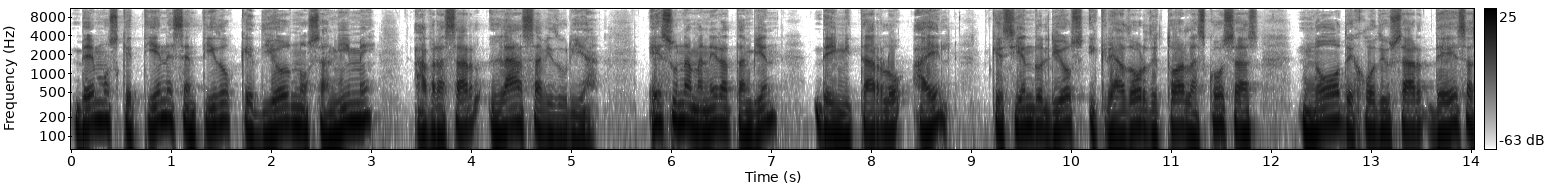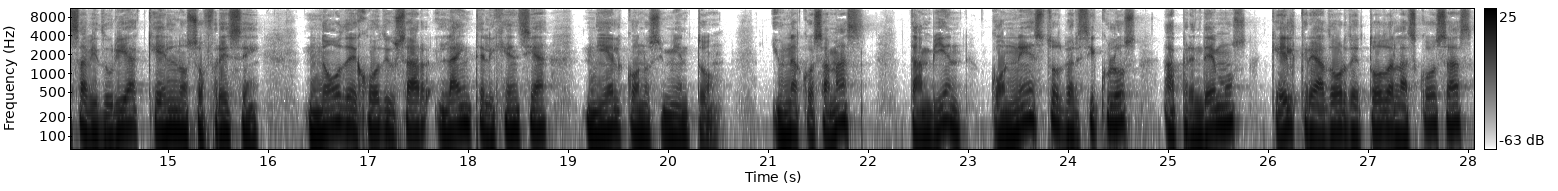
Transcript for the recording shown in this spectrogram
vemos que tiene sentido que Dios nos anime abrazar la sabiduría. Es una manera también de imitarlo a Él, que siendo el Dios y creador de todas las cosas, no dejó de usar de esa sabiduría que Él nos ofrece, no dejó de usar la inteligencia ni el conocimiento. Y una cosa más, también con estos versículos aprendemos que el creador de todas las cosas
